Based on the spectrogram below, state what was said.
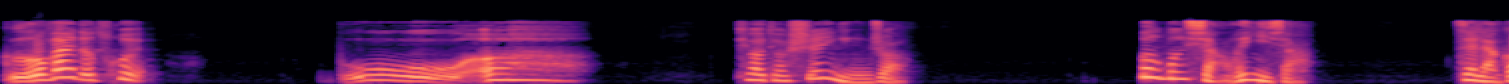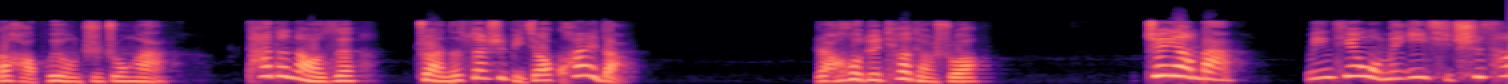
格外的脆。”不啊！跳跳呻吟着。蹦蹦想了一下，在两个好朋友之中啊，他的脑子转的算是比较快的。然后对跳跳说：“这样吧，明天我们一起吃苍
